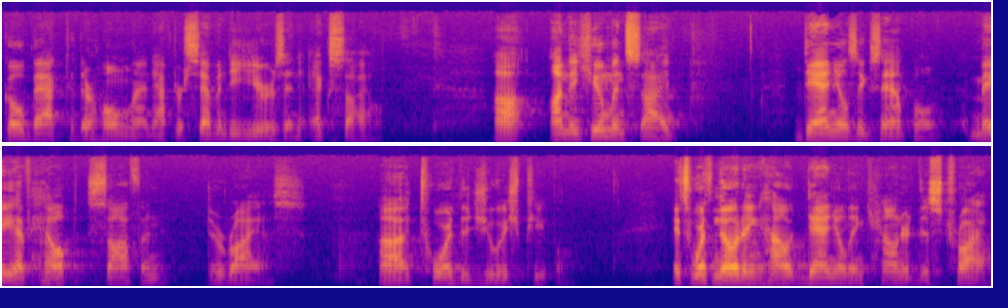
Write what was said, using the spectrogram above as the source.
go back to their homeland after 70 years in exile. Uh, on the human side, Daniel's example may have helped soften Darius uh, toward the Jewish people. It's worth noting how Daniel encountered this trial.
